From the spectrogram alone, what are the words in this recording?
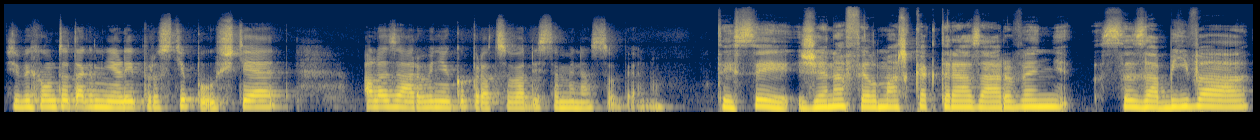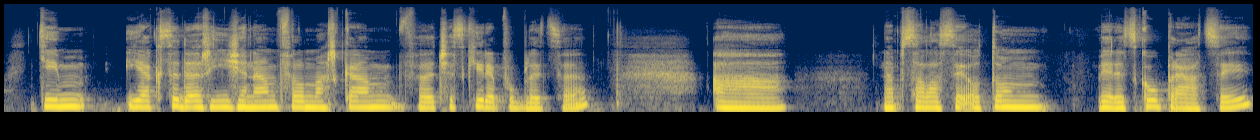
Že bychom to tak měli prostě pouštět, ale zároveň jako pracovat i sami na sobě, no. Ty jsi žena filmařka, která zároveň se zabývá tím, jak se daří ženám filmařkám v České republice. A napsala si o tom vědeckou práci.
